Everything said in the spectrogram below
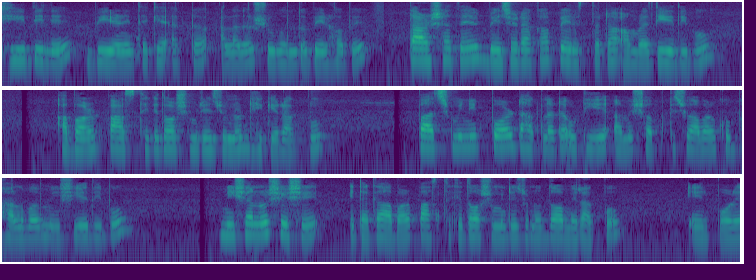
ঘি দিলে বিরিয়ানি থেকে একটা আলাদা সুগন্ধ বের হবে। তার সাথে বেজে রাখা পেরেস্তাটা আমরা দিয়ে দিব। আবার পাঁচ থেকে দশ মিনিটের জন্য ঢেকে রাখব। পাঁচ মিনিট পর ঢাকনাটা উঠিয়ে আমি সব কিছু আবার খুব ভালোভাবে মিশিয়ে দিব। মিশানো শেষে এটাকে আবার পাঁচ থেকে দশ মিনিটের জন্য দমে রাখব। এরপরে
